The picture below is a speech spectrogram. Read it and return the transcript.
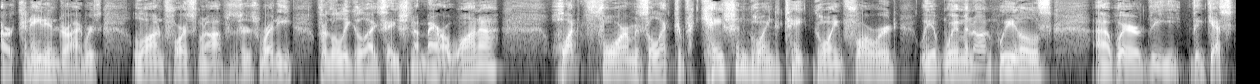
our Canadian drivers, law enforcement officers ready for the legalization of marijuana. What form is electrification going to take going forward? We have Women on Wheels, uh, where the, the guest,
